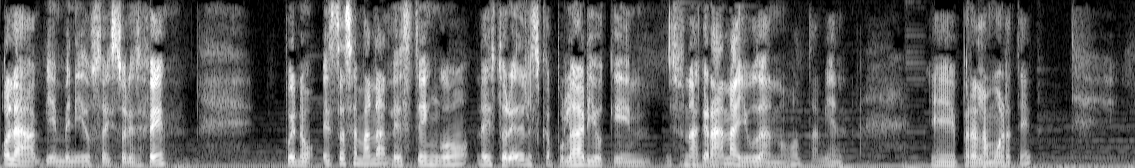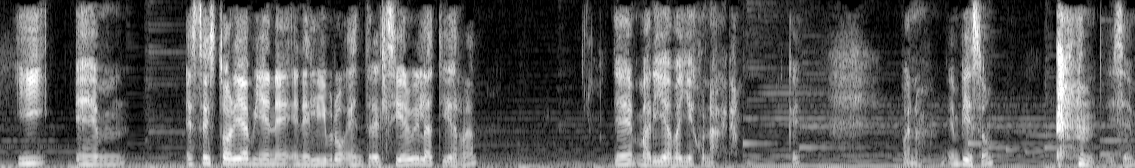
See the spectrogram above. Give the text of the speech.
Hola, bienvenidos a Historias de Fe. Bueno, esta semana les tengo la historia del escapulario, que es una gran ayuda, ¿no? También eh, para la muerte. Y em, esta historia viene en el libro Entre el cielo y la tierra de María Vallejo Nájera. Bueno, empiezo. Dice,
